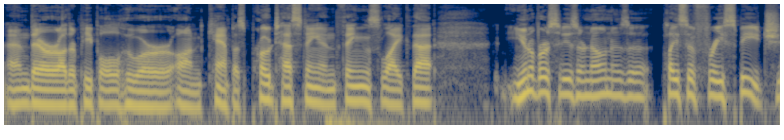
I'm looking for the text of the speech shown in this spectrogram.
and there are other people who are on campus protesting and things like that. Universities are known as a place of free speech.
